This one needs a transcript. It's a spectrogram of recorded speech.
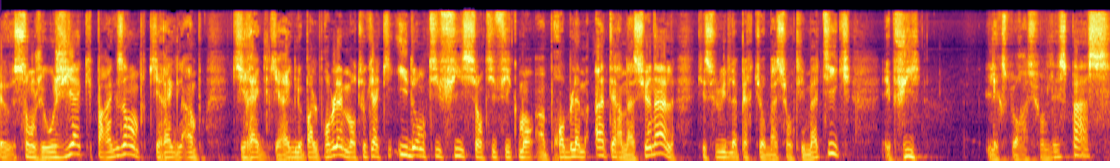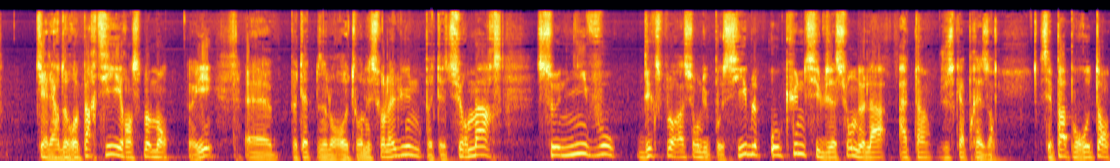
euh, songez au GIEC, par exemple, qui règle, qui règle, qui règle pas le problème, mais en tout cas qui identifie scientifiquement un problème international, qui est celui de la perturbation climatique, et puis l'exploration de l'espace, qui a l'air de repartir en ce moment. Vous voyez, euh, peut-être nous allons retourner sur la Lune, peut-être sur Mars. Ce niveau d'exploration du possible, aucune civilisation ne l'a atteint jusqu'à présent. C'est pas pour autant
